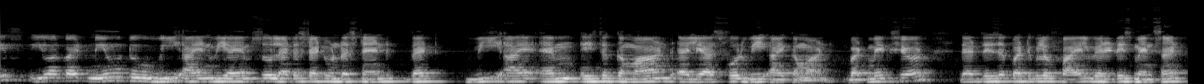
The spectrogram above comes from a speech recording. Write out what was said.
if you are quite new to vi and vim so let us try to understand that vim is the command alias for vi command. But make sure that there is a particular file where it is mentioned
